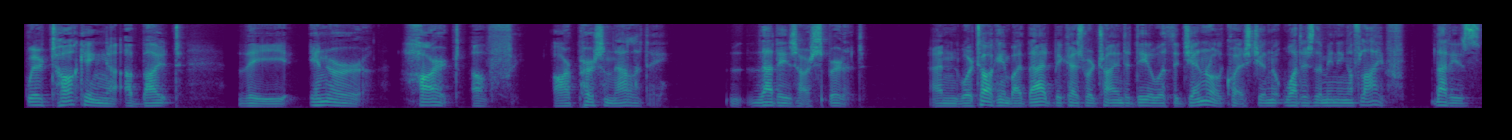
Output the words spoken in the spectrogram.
We're talking about the inner heart of our personality. That is our spirit. And we're talking about that because we're trying to deal with the general question what is the meaning of life? That is,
